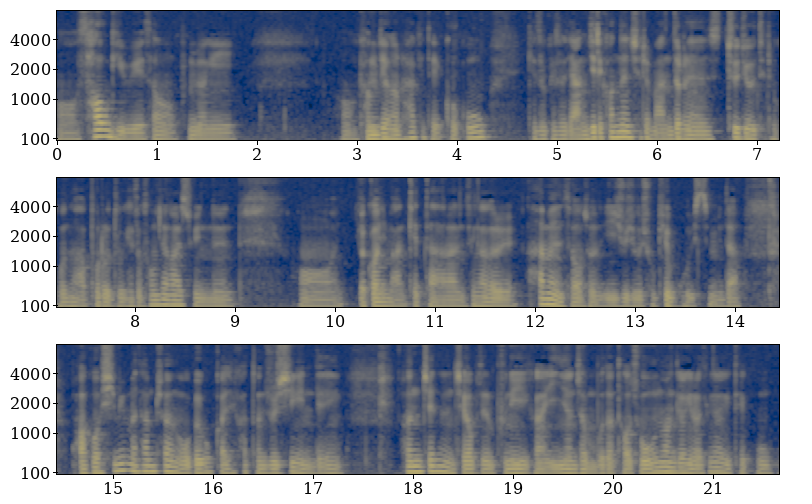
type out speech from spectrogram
어, 사오기 위해서 분명히 어, 경쟁을 하게 될 거고 계속해서 양질의 컨텐츠를 만들어내는 스튜디오 드래곤은 앞으로도 계속 성장할 수 있는 어, 여건이 많겠다라는 생각을 하면서 저는 이 주식을 좋게 보고 있습니다. 과거 12만 3,500원까지 갔던 주식인데 현재는 제가 볼 때는 분위기가 2년 전보다 더 좋은 환경이라고 생각이 되고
